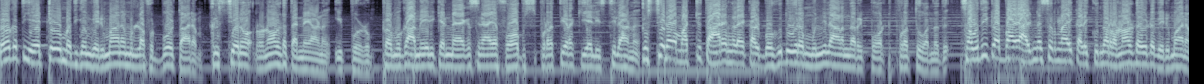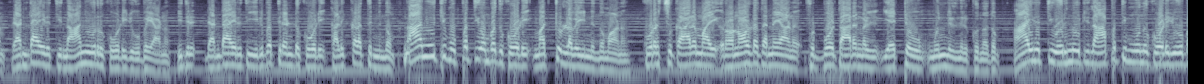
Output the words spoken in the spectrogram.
ലോകത്ത് ഏറ്റവും അധികം വരുമാനമുള്ള ഫുട്ബോൾ താരം ക്രിസ്ത്യാനോ റൊണാൾഡോ തന്നെയാണ് ഇപ്പോഴും. പ്രമുഖ അമേരിക്കൻ മാഗസിനായ ഫോബ്സ് പുറത്തിറക്കിയ ലിസ്റ്റിലാണ് ക്രിസ്ത്യാനോ മറ്റു താരങ്ങളെക്കാൾ ബഹുദൂരം മുന്നിലാണെന്ന റിപ്പോർട്ട് പുറത്തു വന്നത് സൗദി ക്ലബായ അൽനസറിനായി കളിക്കുന്ന റൊണാൾഡോയുടെ വരുമാനം രണ്ടായിരത്തി നാനൂറ് കോടി രൂപയാണ്. ഇതിൽ രണ്ടായിരത്തി ഇരുപത്തിരണ്ട് കോടി കളിക്കളത്തിൽ നിന്നും നാനൂറ്റി മുപ്പത്തി ഒമ്പത് കോടി മറ്റുള്ളവയിൽ നിന്നുമാണ്. കുറച്ചു കാലമായി റൊണാൾഡോ തന്നെയാണ് ഫുട്ബോൾ താരങ്ങളിൽ ഏറ്റവും മുന്നിൽ നിൽക്കുന്നതും. ആയിരത്തി ഒരുന്നൂറ്റി നാൽപ്പത്തി മൂന്ന് കോടി രൂപ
